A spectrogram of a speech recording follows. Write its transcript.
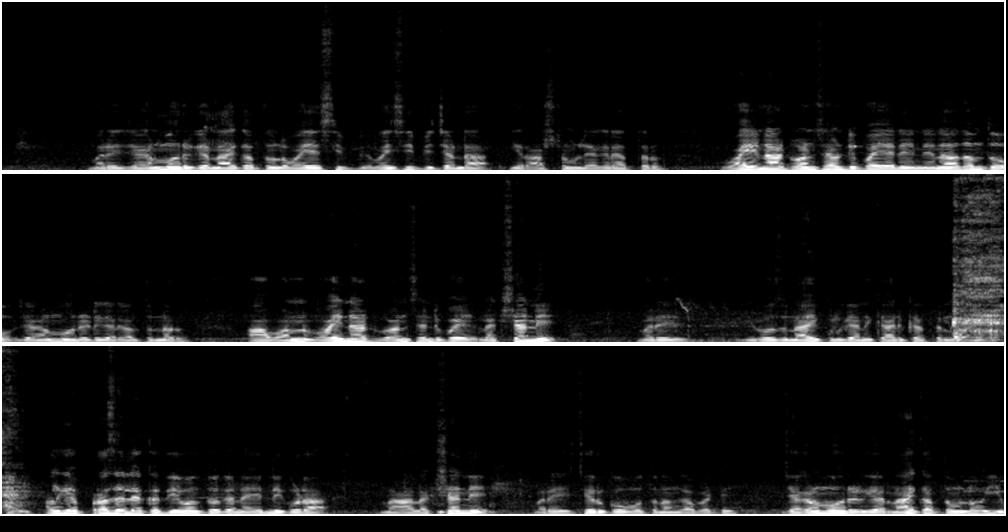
మరి జగన్మోహన్ రెడ్డి గారి నాయకత్వంలో వైఎస్సీపీ వైసీపీ జెండా ఈ రాష్ట్రంలో ఎగరేస్తారు. Why not one seventy five అనే నినాదంతో జగన్మోహన్ రెడ్డి గారు వెళ్తున్నారు. ఆ one why not one seventy five లక్ష్యాన్ని మరి ఈరోజు నాయకులు కానీ కార్యకర్తలు కానీ అలాగే ప్రజల యొక్క దీవంతో కానీ అన్నీ కూడా ఆ లక్ష్యాన్ని మరి చేరుకోబోతున్నాం కాబట్టి జగన్మోహన్ రెడ్డి గారి నాయకత్వంలో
